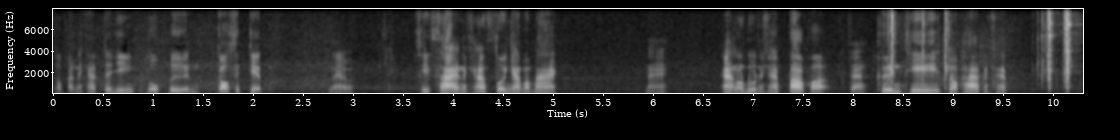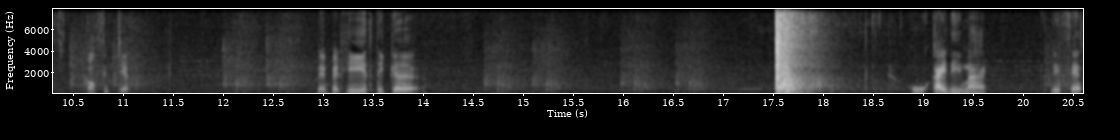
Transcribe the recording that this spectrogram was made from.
ต่อไปนะครับจะยิงตัวปืนก๊อก17นะ สีทรายนะครับ สวยงามมากๆนะอ่าลองดูนะครับ เป้าก็จะขึ้นที่จอภาพนะครับก๊อก17 เล็งไปที่สติ๊กเกอร์ หูไกลดีมากรีเซ็ต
